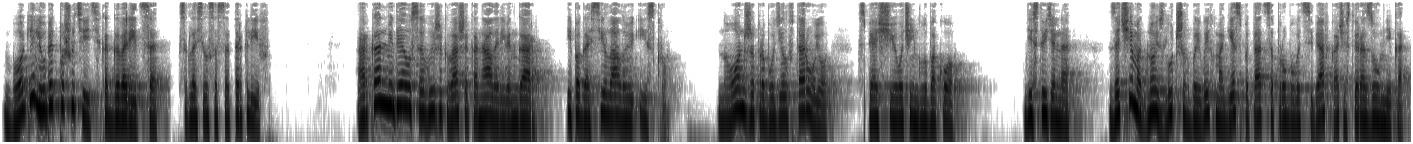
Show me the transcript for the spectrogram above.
«Боги любят пошутить, как говорится», согласился Саттерклифф. Аркан Медеуса выжег ваши каналы, Ревенгар, и погасил алую искру. Но он же пробудил вторую, спящую очень глубоко. Действительно, зачем одной из лучших боевых магес пытаться пробовать себя в качестве разумника?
